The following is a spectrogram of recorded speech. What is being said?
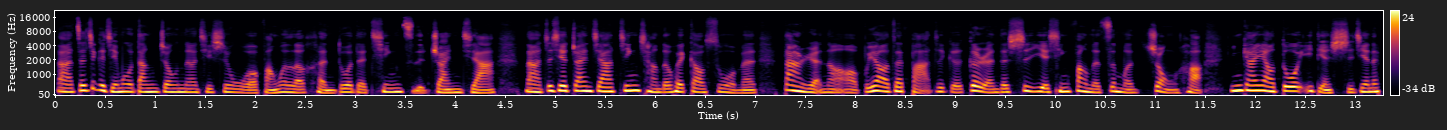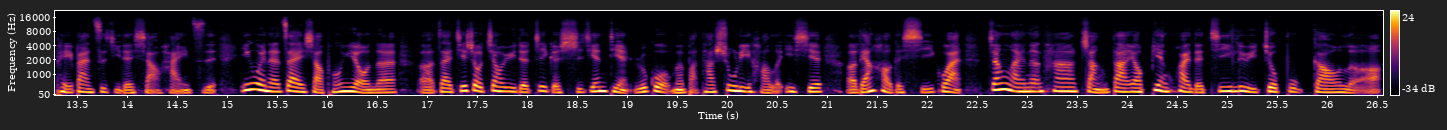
那在这个节目当中呢，其实我访问了很多的亲子专家，那这些专家经常都会告诉我们，大人呢哦，不要再把这个个人的事业心放的这么重哈，应该要多一点时间的陪伴自己的小孩子，因为呢，在在小朋友呢，呃，在接受教育的这个时间点，如果我们把他树立好了一些呃良好的习惯，将来呢，他长大要变坏的几率就不高了啊！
